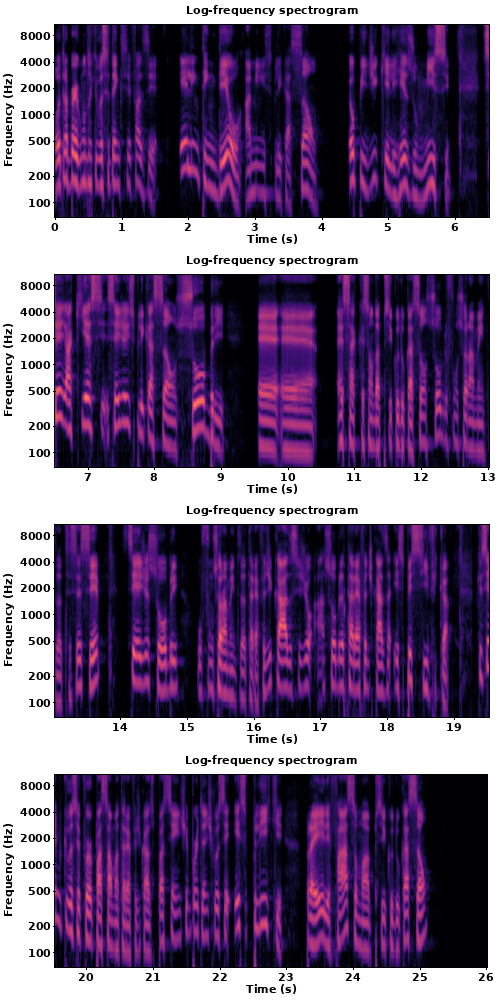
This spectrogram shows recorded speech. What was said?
Outra pergunta que você tem que se fazer: ele entendeu a minha explicação? Eu pedi que ele resumisse. Seja aqui seja a explicação sobre é, é, essa questão da psicoeducação, sobre o funcionamento da TCC, seja sobre o funcionamento da tarefa de casa, seja sobre a tarefa de casa específica. Porque sempre que você for passar uma tarefa de casa para o paciente, é importante que você explique para ele, faça uma psicoeducação,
